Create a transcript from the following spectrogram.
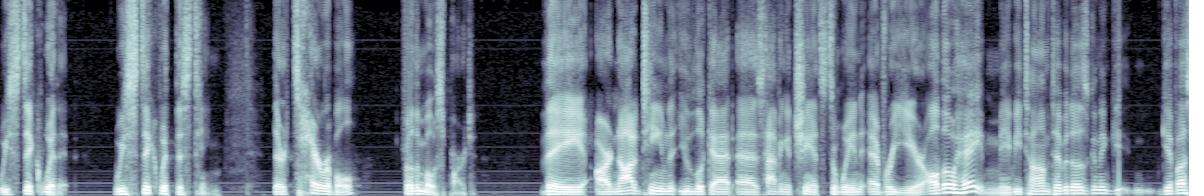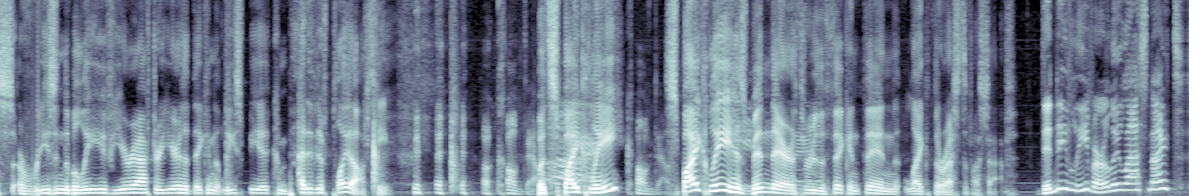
we stick with it. We stick with this team. They're terrible for the most part. They are not a team that you look at as having a chance to win every year. Although, hey, maybe Tom Thibodeau is going to g- give us a reason to believe year after year that they can at least be a competitive playoff team. oh, calm down. But Spike Lee, calm down. Spike Lee has been there through the thick and thin, like the rest of us have. Didn't he leave early last night?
